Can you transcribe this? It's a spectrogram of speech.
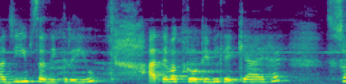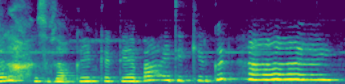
अजीब सा दिख रही हूँ। आते वक्त रोटी भी लेके आए हैं। चलो करते हैं। Bye take care good night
